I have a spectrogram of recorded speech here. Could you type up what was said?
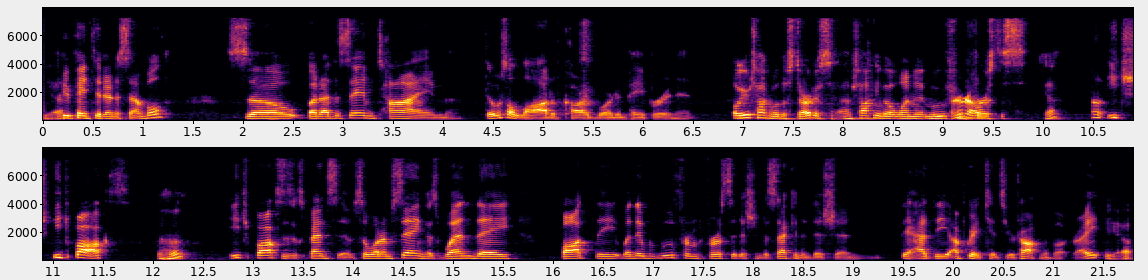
Yeah. pre-painted and assembled. So, but at the same time, there was a lot of cardboard and paper in it. Oh, you're talking about the starter set. I'm talking about one that moved from first to yeah. Oh, each each box Uh huh. Each box is expensive. So what I'm saying is when they bought the when they moved from first edition to second edition, they had the upgrade kits you're talking about, right? Yeah.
